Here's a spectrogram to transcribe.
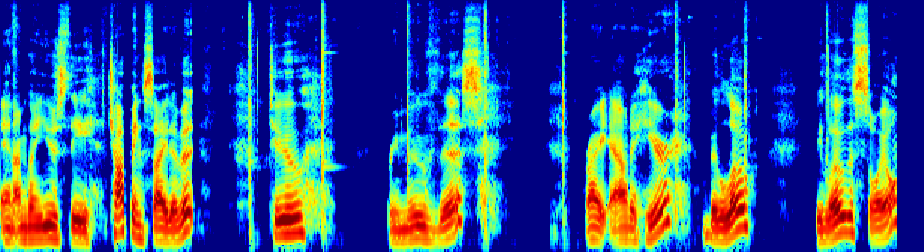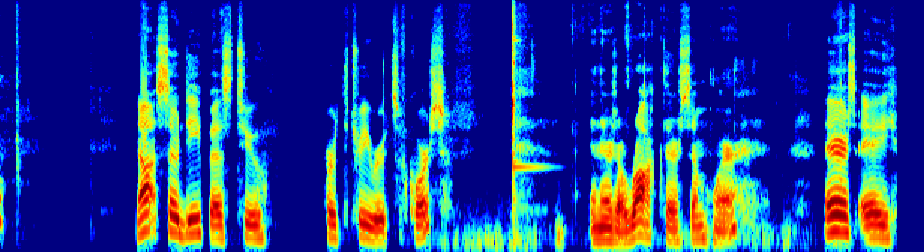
and I'm going to use the chopping side of it to remove this right out of here below below the soil. Not so deep as to hurt the tree roots, of course. And there's a rock there somewhere. There's a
